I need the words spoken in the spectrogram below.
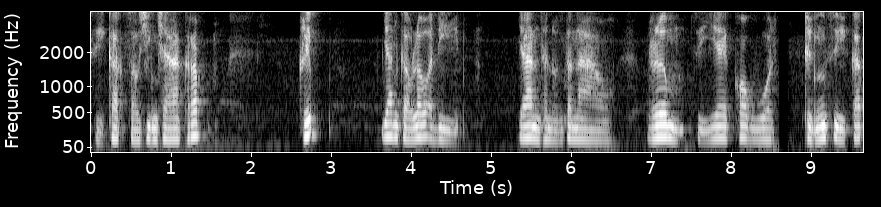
สี่กักเสาชิงช้าครับ คลิป ย่านเก่าเล่าอดีต ย่านถนนตะนาว เริ่มสี่แยกคอกวัวถึงสี่กัก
